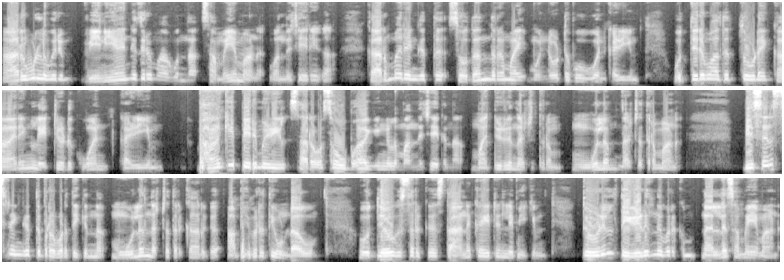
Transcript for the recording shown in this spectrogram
അറിവുള്ളവരും വിനയാന്യതരുമാകുന്ന സമയമാണ് വന്നു ചേരുക. കർമ്മരംഗത്ത് സ്വതന്ത്രമായി മുന്നോട്ടു പോകുവാൻ കഴിയും. ഉത്തരവാദിത്തത്തോടെ കാര്യങ്ങൾ ഏറ്റെടുക്കുവാൻ കഴിയും. ഭാഗ്യപ്പെരുമഴിയിൽ സർവസൗഭാഗ്യങ്ങളും വന്നു ചേരുന്ന മറ്റൊരു നക്ഷത്രം മൂലം നക്ഷത്രമാണ്. ബിസിനസ് രംഗത്ത് പ്രവർത്തിക്കുന്ന മൂലം നക്ഷത്രക്കാർക്ക് അഭിവൃദ്ധി ഉണ്ടാവും. ഉദ്യോഗസ്ഥർക്ക് സ്ഥാനക്കയറ്റം ലഭിക്കും. തൊഴിൽ തേടുന്നവർക്കും നല്ല സമയമാണ്.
